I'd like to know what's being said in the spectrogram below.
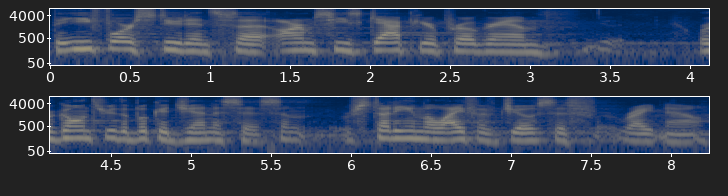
The E4 students, uh, RMC's gap year program, we're going through the book of Genesis. And we're studying the life of Joseph right now.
